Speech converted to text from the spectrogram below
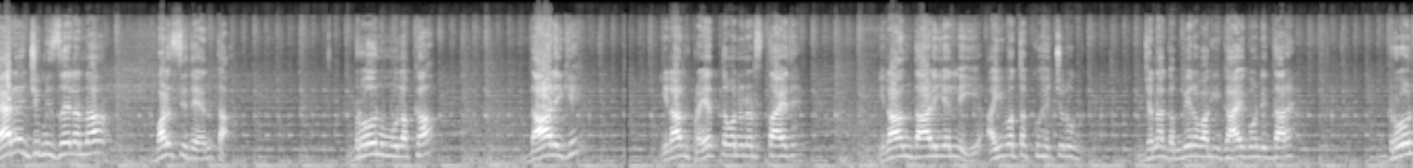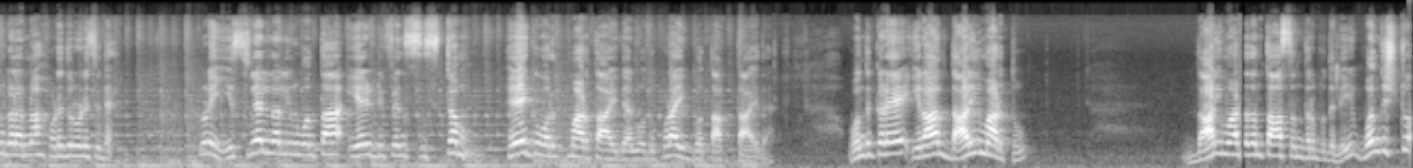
ಬ್ಯಾರೇಜ್ ಮಿಸೈಲ್ ಅನ್ನ ಬಳಸಿದೆ ಅಂತ. ಡ್ರೋನ್ ಮೂಲಕ ದಾಳಿಗೆ ಇರಾನ್ ಪ್ರಯತ್ನವನ್ನು ನಡೆಸ್ತಾ ಇದೆ. ಇರಾನ್ ದಾಳಿಯಲ್ಲಿ ಐವತ್ತಕ್ಕೂ ಹೆಚ್ಚು ಜನ ಗಂಭೀರವಾಗಿ ಗಾಯಗೊಂಡಿದ್ದಾರೆ. ಡ್ರೋನ್ಗಳನ್ನು ಹೊಡೆದುರುಳಿಸಿದೆ. ನೋಡಿ ಇಸ್ರೇಲ್ನಲ್ಲಿರುವಂಥ ಏರ್ ಡಿಫೆನ್ಸ್ ಸಿಸ್ಟಮ್ ಹೇಗೆ ವರ್ಕ್ ಮಾಡ್ತಾ ಇದೆ ಅನ್ನೋದು ಕೂಡ ಈಗ ಗೊತ್ತಾಗ್ತಾ ಇದೆ. ಒಂದು ಕಡೆ ಇರಾನ್ ದಾಳಿ ಮಾಡ್ತು. ದಾಳಿ ಮಾಡಿದಂಥ ಸಂದರ್ಭದಲ್ಲಿ ಒಂದಿಷ್ಟು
